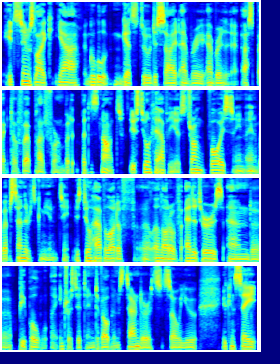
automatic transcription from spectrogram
it seems like yeah, Google gets to decide every every aspect of web platform, but but it's not. You still have a strong voice in, in web standards community. You still have a lot of a lot of editors and uh, people interested in developing standards. So you you can say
